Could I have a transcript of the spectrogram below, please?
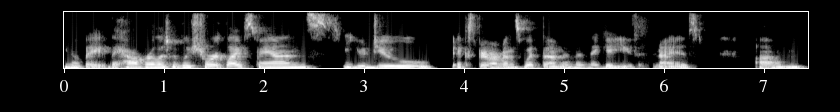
you know they they have relatively short lifespans. You do experiments with them and then they get euthanized. Um,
